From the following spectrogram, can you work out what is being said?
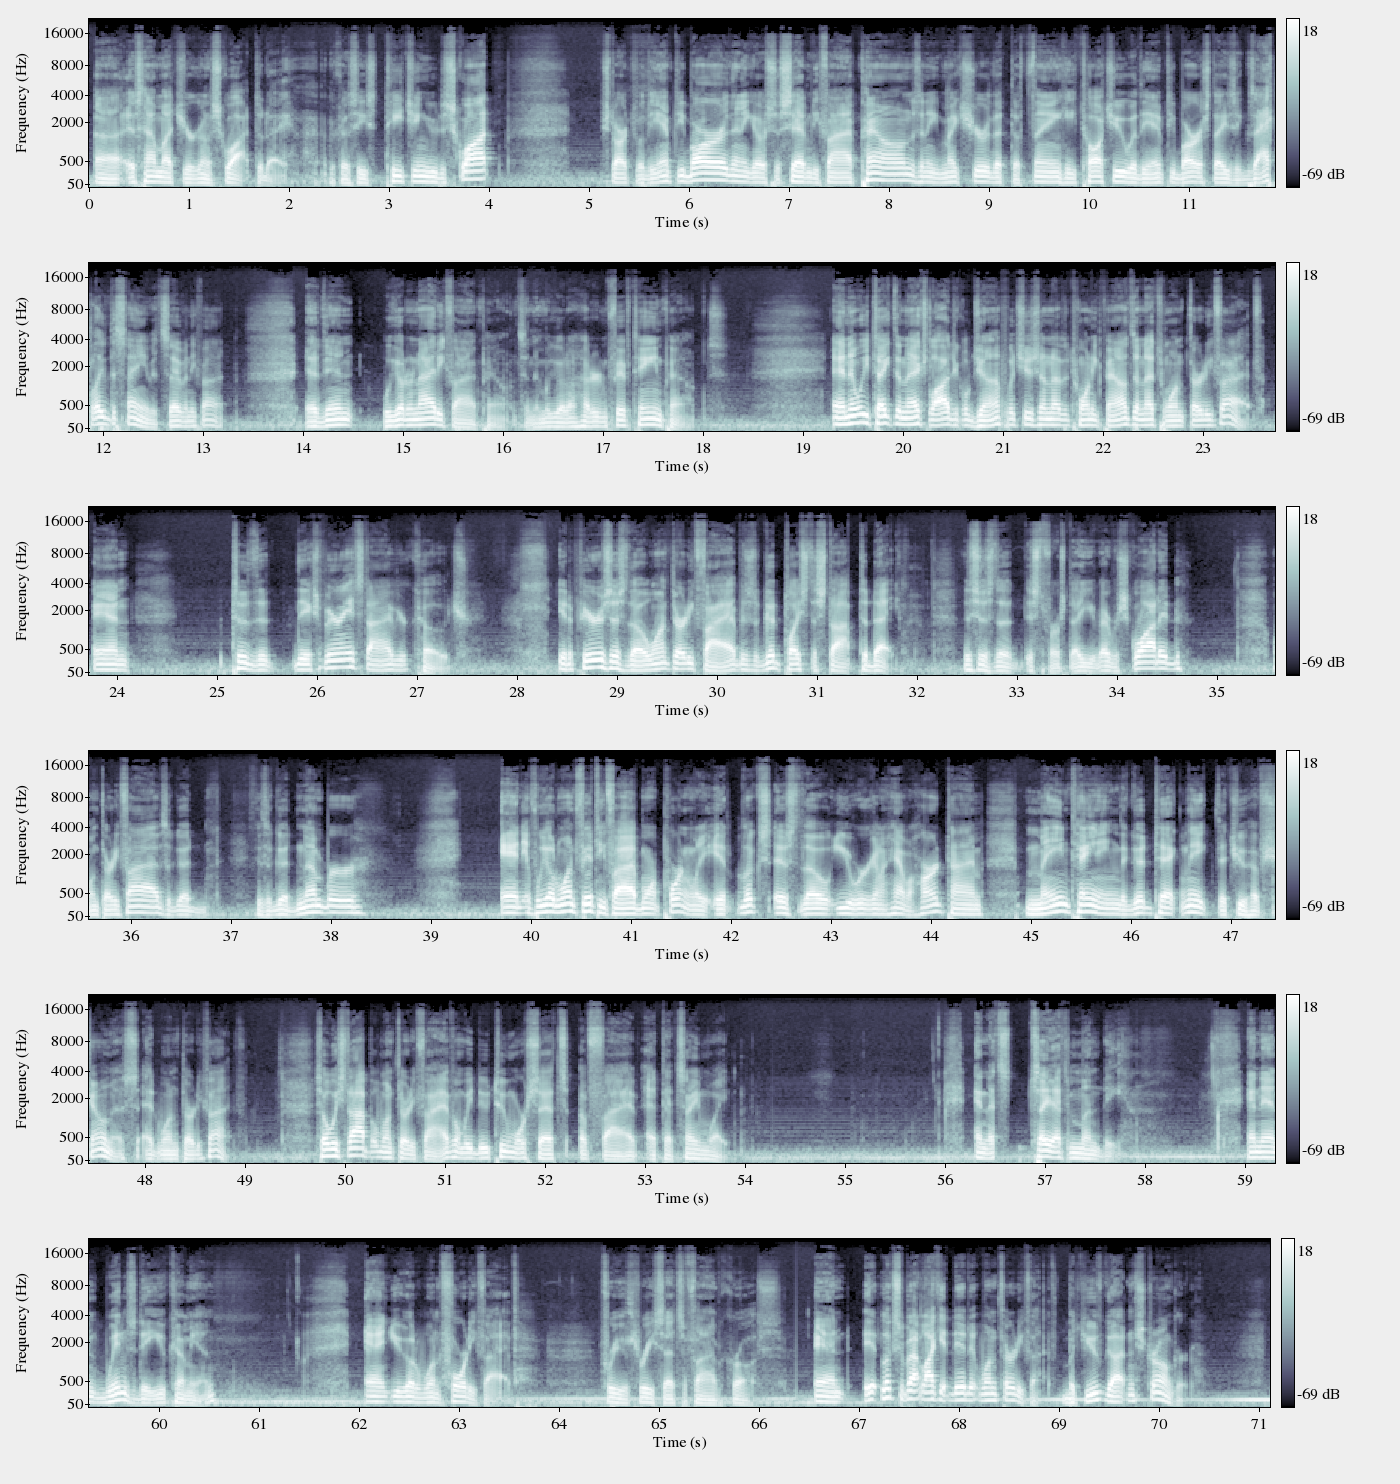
uh, is how much you're going to squat today, because he's teaching you to squat starts with the empty bar, then he goes to 75 pounds, and he makes sure that the thing he taught you with the empty bar stays exactly the same at 75. And then we go to 95 pounds, and then we go to 115 pounds. And then we take the next logical jump, which is another 20 pounds, and that's 135. And to the, the experienced eye of your coach, it appears as though 135 is a good place to stop today. This is the this is the first day you've ever squatted. 135 is a good is a good number. And if we go to 155, more importantly, it looks as though you were going to have a hard time maintaining the good technique that you have shown us at 135. So we stop at 135 and we do two more sets of five at that same weight. And let's say that's Monday. And then Wednesday you come in and you go to 145 for your three sets of five across. And it looks about like it did at 135, but you've gotten stronger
